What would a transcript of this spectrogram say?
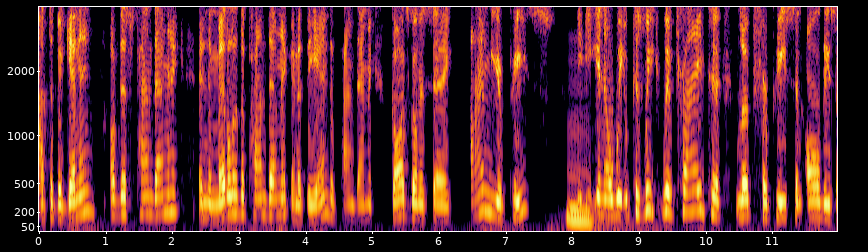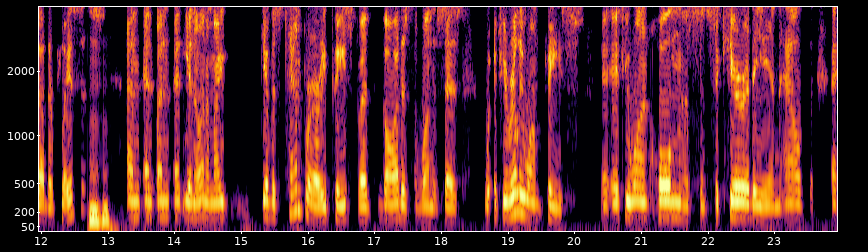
at the beginning of this pandemic, in the middle of the pandemic, and at the end of pandemic, God's going to say, "I'm your peace." Mm. You know, we because we we've tried to look for peace in all these other places, Mhm. and, and and and you know, and it might give us temporary peace, but God is the one that says, if you really want peace, if you want wholeness and security and health, eh,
